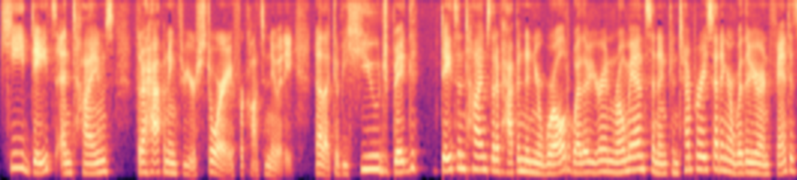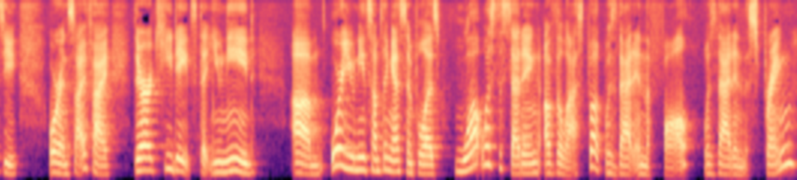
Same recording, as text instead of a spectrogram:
key dates and times that are happening through your story for continuity. Now, that could be huge, big dates and times that have happened in your world, whether you're in romance and in contemporary setting or whether you're in fantasy or in sci fi. There are key dates that you need. Um, or you need something as simple as what was the setting of the last book? Was that in the fall? Was that in the spring?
